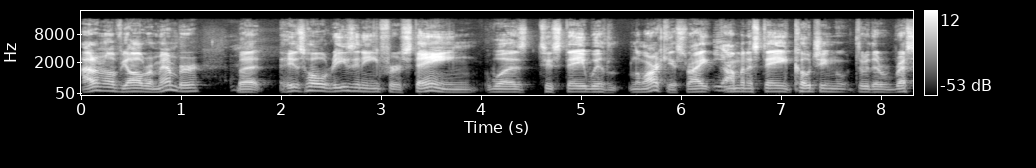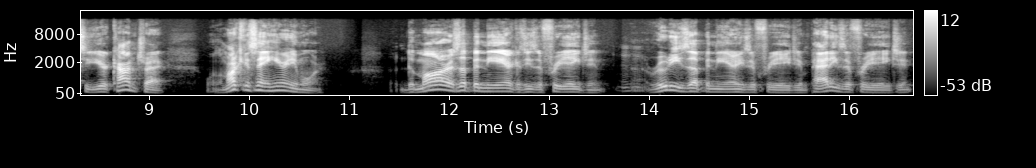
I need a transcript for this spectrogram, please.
I don't know if y'all remember, but his whole reasoning for staying was to stay with Lamarcus. Right? Yeah. I'm going to stay coaching through the rest of your contract. Well, Lamarcus ain't here anymore. Demar is up in the air because he's a free agent. Mm-hmm. Rudy's up in the air; he's a free agent. Patty's a free agent,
